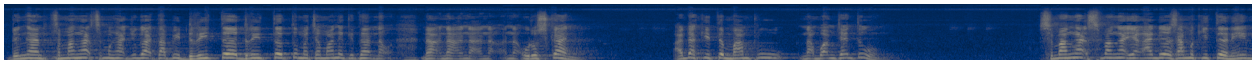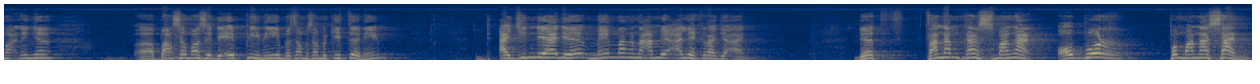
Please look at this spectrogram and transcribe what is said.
dengan semangat-semangat juga tapi derita-derita tu macam mana kita nak nak nak nak, nak, nak uruskan? Ada kita mampu nak buat macam tu? Semangat-semangat yang ada sama kita ni maknanya uh, bangsa-bangsa DAP ni bersama-sama kita ni agenda dia memang nak ambil alih kerajaan. Dia tanamkan semangat, obor pemanasan,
